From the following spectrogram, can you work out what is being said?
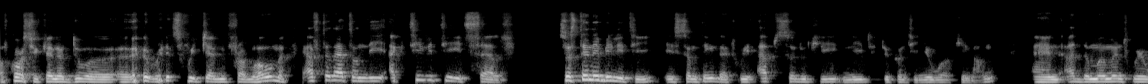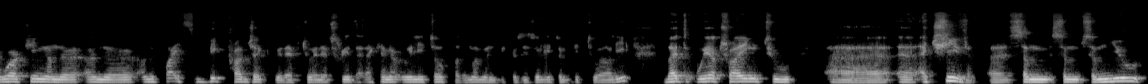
Of course, you cannot do a, a race weekend from home. After that, on the activity itself, sustainability is something that we absolutely need to continue working on. And at the moment, we're working on, the, on, a, on a quite big project with F2 and F3 that I cannot really talk for the moment because it's a little bit too early. But we are trying to uh, uh, achieve uh, some, some, some new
